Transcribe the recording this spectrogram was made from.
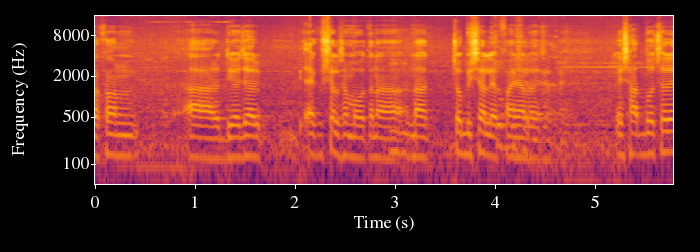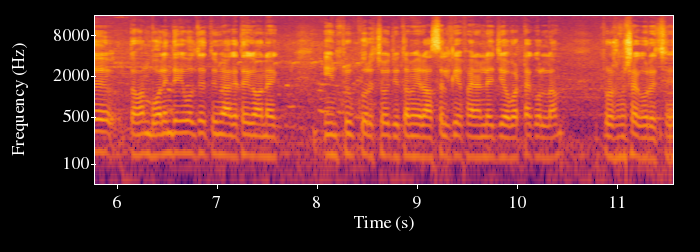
তখন আর দুই হাজার একুশ সাল সম্ভবত না না চব্বিশ সালে ফাইনাল হয়েছে। এই সাত বছরে তখন বোলিং থেকে বলছে তুমি আগে থেকে অনেক ইমপ্রুভ করেছ যেহেতু আমি রাসেলকে ফাইনালে যে ওভারটা করলাম প্রশংসা করেছে।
